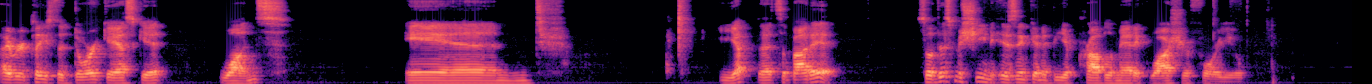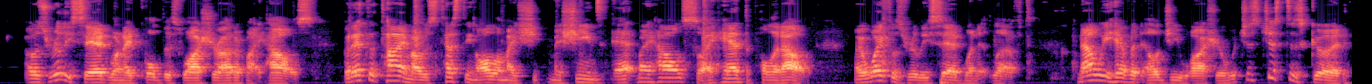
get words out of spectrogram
I replaced the door gasket once and yep, that's about it. So this machine isn't going to be a problematic washer for you. I was really sad when I pulled this washer out of my house, but at the time I was testing all of my machines at my house, so I had to pull it out. My wife was really sad when it left. Now we have an LG washer, which is just as good.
